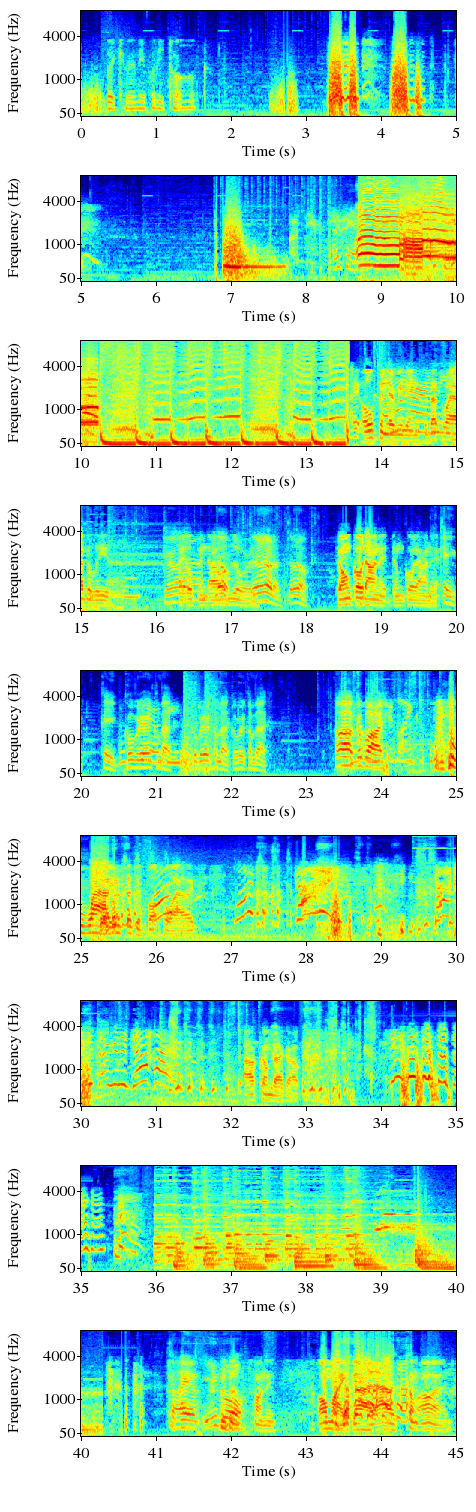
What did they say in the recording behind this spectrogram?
Like, can anybody talk? Okay. Oh! I opened Come everything, so that's why I have to leave. Girl, I opened all no, the doors. No, no, no, no, no. Don't go down it. Don't go down it. Okay, okay, go over there and come back. Go over there and come back. Go over there and come back. Ah, No, goodbye. should, like, wow, you're such a butthole, Alex. What? Guys! Guys, I'm gonna die! I'll come back up. I am evil. That's funny. Oh my god, Alex, come on.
